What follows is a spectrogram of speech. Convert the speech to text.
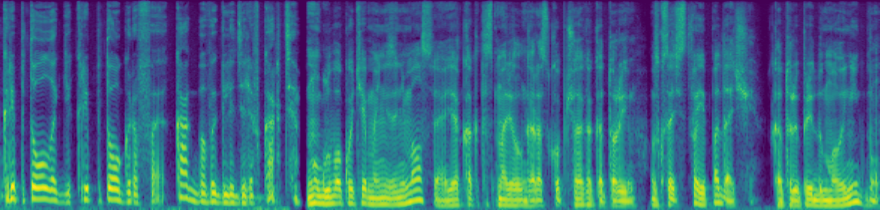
криптологи, криптографы, как бы выглядели в карте? Ну, глубоко темой не занимался. Я как-то смотрел гороскоп человека, который, вот, кстати, с твоей подачи, который придумал Энигму,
